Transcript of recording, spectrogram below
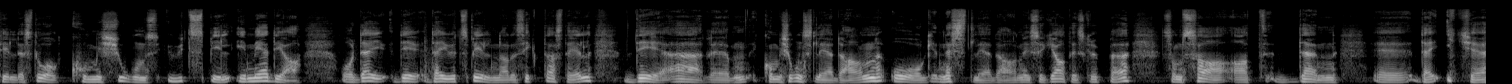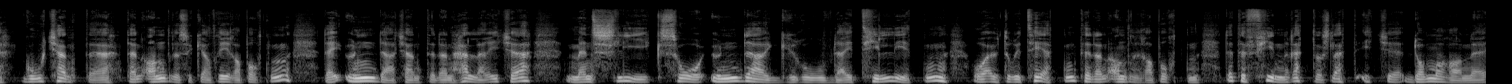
til det står kommisjonsutspill i media. Og de, de, de utspillene det siktes til, det er kommisjonslederen og nestlederen i psykiatrisk gruppe, som sa at den, eh, de ikke godkjente den andre psykiatrirapporten. De underkjente den heller ikke, men slik så undergrov de tilliten og autoriteten til den andre rapporten. Dette finner rett og slett ikke dommerne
